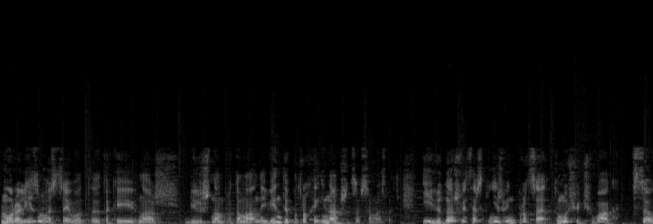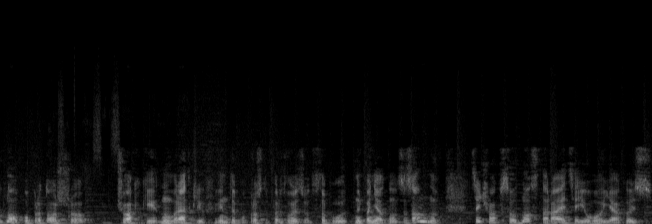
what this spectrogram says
Моралізм, ось цей от е, такий наш більш нам притаманний, він типу трохи інакше це все мислить. І людина швейцарський ніж він про це, тому що чувак все одно, попри те, що чувак, який ну Редкліф, він типу просто перетворюється в таку непонятну це саме, ну, цей чувак все одно старається його якось.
